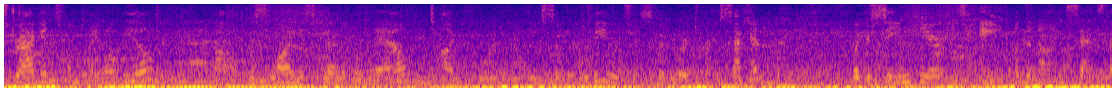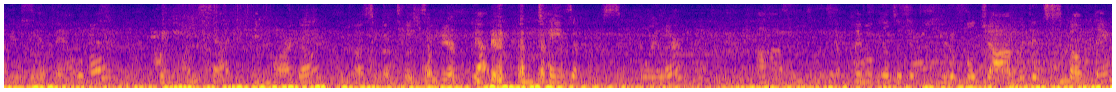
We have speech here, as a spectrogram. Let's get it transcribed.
Dragons from Playmobil. Uh, this line is available now in time for the release of the movie, which is February 22nd. What you're seeing here is eight of the nine sets that will be available. We have one set embargo because it contains one a, here? Yep, contains a spoiler. Um, you know, Playmobil does a beautiful job with its sculpting.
